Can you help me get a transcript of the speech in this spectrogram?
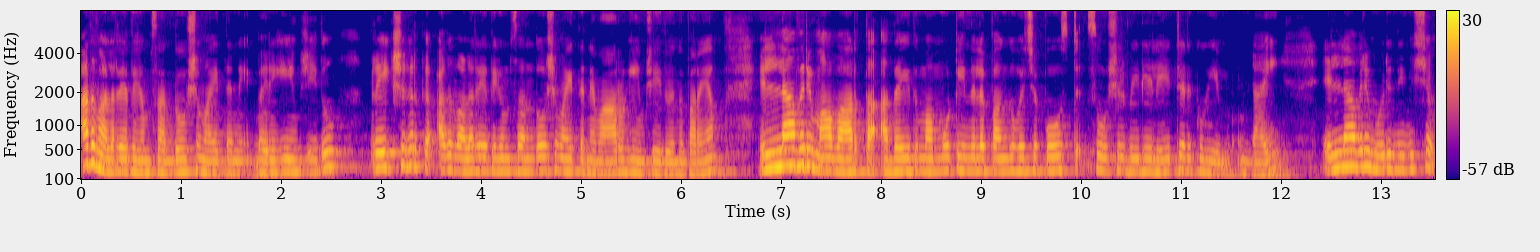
അത് വളരെയധികം സന്തോഷമായി തന്നെ വരികയും ചെയ്തു. പ്രേക്ഷകർക്ക് അത് വളരെയധികം സന്തോഷമായി തന്നെ മാറുകയും ചെയ്തു എന്ന് പറയാം. എല്ലാവരും ആ വാർത്ത അതായത് മമ്മൂട്ടി ഇന്നലെ പങ്കുവച്ച പോസ്റ്റ് സോഷ്യൽ മീഡിയയിൽ ഏറ്റെടുക്കുകയും ഉണ്ടായി. എല്ലാവരും ഒരു നിമിഷം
